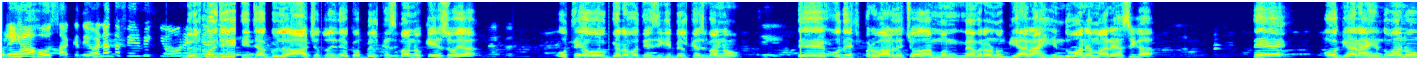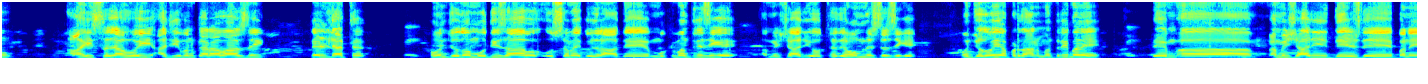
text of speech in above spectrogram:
ਰਿਹਾ ਹੋ ਸਕਦੇ ਹੋ ਨਾ ਤਾਂ ਫਿਰ ਵੀ ਕਿਉਂ ਬਿਲਕੁਲ ਜੀ ਤੀਜਾ ਗੁਜਰਾਤ 'ਚ ਤੁਸੀਂ ਦੇਖੋ ਬਿਲਕਿਸ ਬਾਨੋ ਕੇਸ ਹੋਇਆ। ਬਿਲਕੁਲ। ਉੱਥੇ ਉਹ ਗਰਭਵਤੀ ਸੀਗੀ ਬਿਲਕਿਸ ਬਾਨੋ ਜੀ। ਤੇ ਉਹਦੇ ਚ ਪਰਿਵਾਰ ਦੇ 14 ਮੰ- ਮੈਂਬਰਾਂ ਨੂੰ 11 ਹਿੰਦੂਆਂ ਨੇ ਮਾਰਿਆ ਸੀਗਾ। ਤੇ ਉਹ 11 ਹਿੰਦੂਆਂ ਨੂੰ ਆਹੀ ਸਜ਼ਾ ਹੋਈ ਆਜੀਵਨ ਕਾਰਾਵਾਸ ਦੀ ਟਿਲ ਡੈਥ ਹੁਣ ਜਦੋਂ ਮੋਦੀ ਸਾਹਿਬ ਉਸ ਸਮੇਂ ਗੁਜਰਾਤ ਦੇ ਮੁੱਖ ਮੰਤਰੀ ਸੀਗੇ ਅਮਿਤ ਸ਼ਾਹ ਜੀ ਉੱਥੇ ਦੇ ਹੋਮ ਮਿਨਿਸਟਰ ਸੀਗੇ ਹੁਣ ਜਦੋਂ ਹੀ ਪ੍ਰਧਾਨ ਮੰਤਰੀ ਬਣੇ ਤੇ ਅਮਿਤ ਸ਼ਾਹ ਜੀ ਦੇਸ਼ ਦੇ ਬਣੇ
